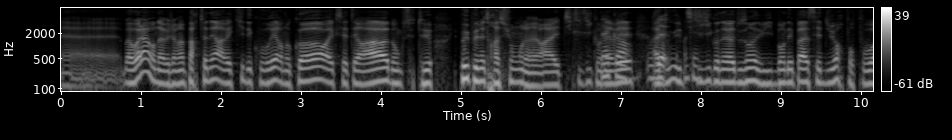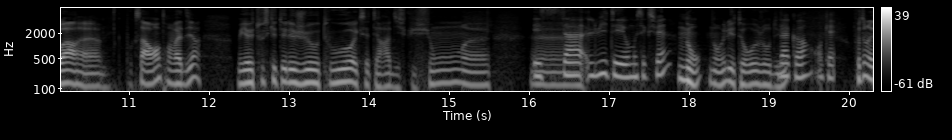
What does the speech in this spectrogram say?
Euh, bah voilà, on avait jamais un partenaire avec qui découvrir nos corps, etc. Donc c'était un peu une pénétration. là. Les petits kikis qu'on avait, à avez- dou- les petits ok. kikis qu'on avait à 12 ans, ils bandaient pas assez dur pour pouvoir, euh, pour que ça rentre, on va dire. Mais il y avait tout ce qui était les jeux autour, etc. Discussion. euh, Et ça, lui, t'es homosexuel? Non, non, il est heureux aujourd'hui. D'accord, ok. En fait, on a,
